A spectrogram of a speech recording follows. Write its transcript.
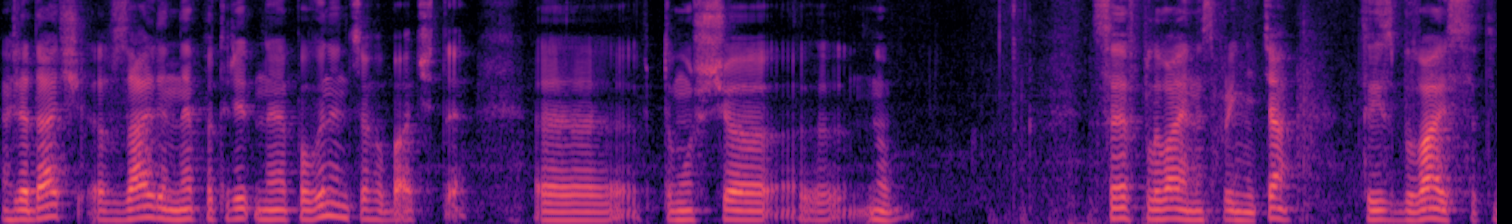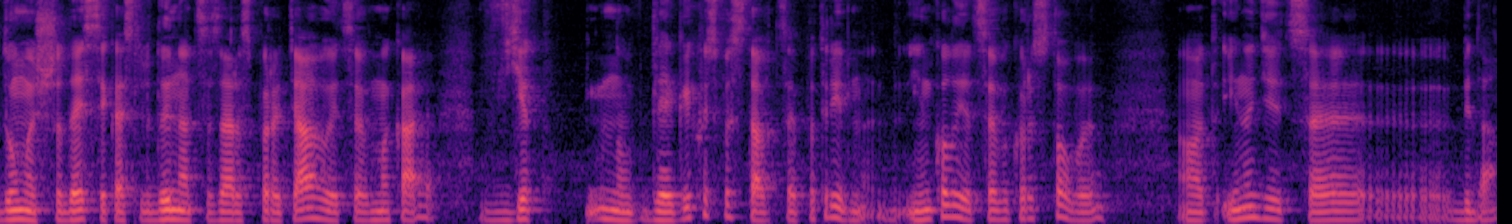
Глядач в залі не, потрі... не повинен цього бачити. Е, тому що е, ну, це впливає на сприйняття. Ти збиваєшся, ти думаєш, що десь якась людина це зараз перетягує, це вмикає. В як... ну, для якихось вистав це потрібно. Інколи я це використовую. От, іноді це е, біда.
